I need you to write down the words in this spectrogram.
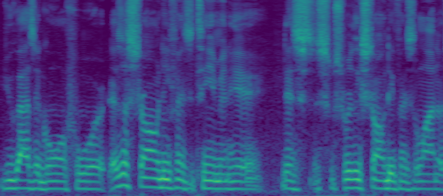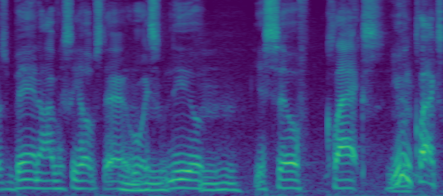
you guys are going for. There's a strong defensive team in here. There's some really strong defensive lineups. Ben obviously helps that. Royce O'Neal, yourself, Clax. You and Clax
